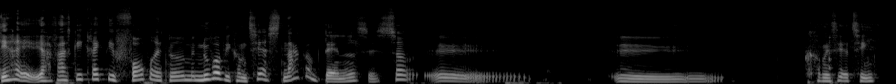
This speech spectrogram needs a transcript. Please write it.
det har jeg, jeg har faktisk ikke rigtig forberedt noget, men nu hvor vi kommer til at snakke om dannelse, så øh, øh, kommer jeg til at tænke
